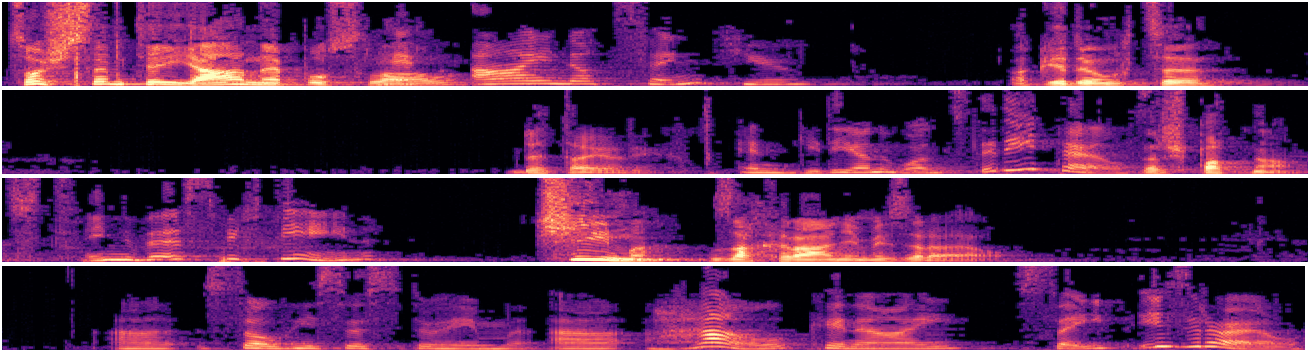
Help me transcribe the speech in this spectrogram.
což jsem tě já neposlal. Have I not sent you? A Gedeon chce detaily. And Gideon wants the details. Verš 15. In verse 15, Čím zachráním Izrael? uh, so he says to him, uh, How can I save Israel?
